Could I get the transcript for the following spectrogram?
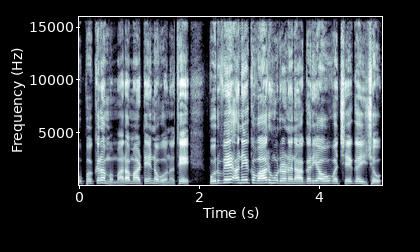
ઉપક્રમ મારા માટે નવો નથી. પૂર્વે અનેકવાર હું રણનાગરિયાઓ વચ્ચે ગઈ છું.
